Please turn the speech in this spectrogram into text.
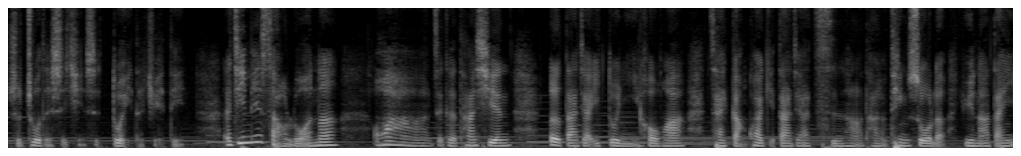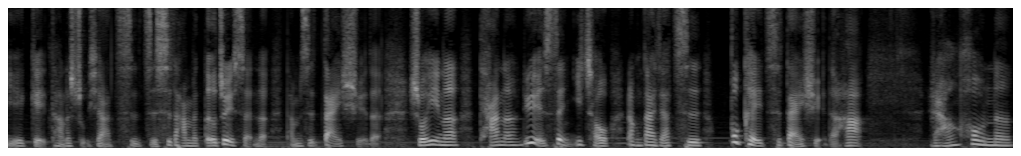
所做的事情是对的决定。而今天扫罗呢，哇，这个他先饿大家一顿以后啊，才赶快给大家吃哈。他又听说了约拿丹也给他的属下吃，只是他们得罪神了，他们是带血的，所以呢，他呢略胜一筹，让大家吃不可以吃带血的哈。然后呢，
